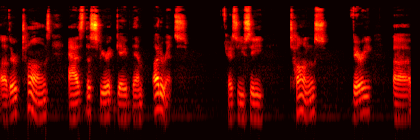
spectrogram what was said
other tongues as the Spirit gave them utterance. Okay, so you see tongues very uh,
